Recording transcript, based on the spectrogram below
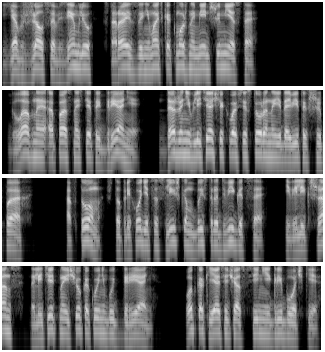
Я вжался в землю, стараясь занимать как можно меньше места. Главная опасность этой дряни даже не в летящих во все стороны ядовитых шипах, а в том, что приходится слишком быстро двигаться, и велик шанс налететь на еще какую-нибудь дрянь. Вот как я сейчас в синие грибочки.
